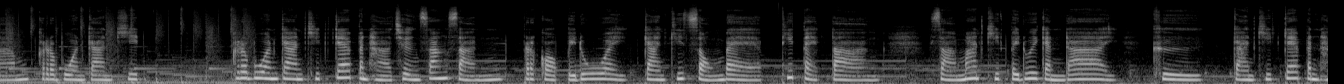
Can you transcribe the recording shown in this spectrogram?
3. กระบวนการคิด กระบวนการคิดแก้ปัญหาเชิงสร้างสรรค์ ประกอบไปด้วยการคิดสองแบบที่แตกต่าง สามารถคิดไปด้วยกันได้ คือ การคิดแก้ปัญห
